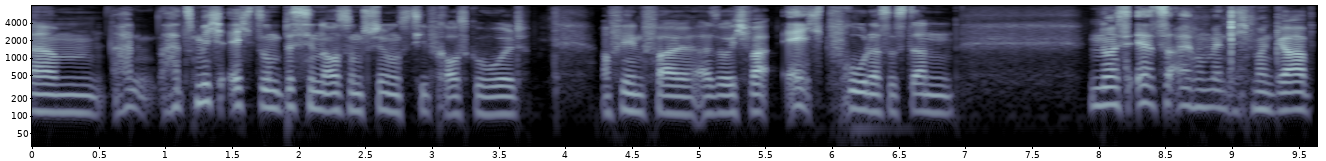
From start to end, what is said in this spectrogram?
ähm, hat es mich echt so ein bisschen aus so einem Stimmungstief rausgeholt. Auf jeden Fall. Also ich war echt froh, dass es dann ein neues Ärztealbum endlich mal gab.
